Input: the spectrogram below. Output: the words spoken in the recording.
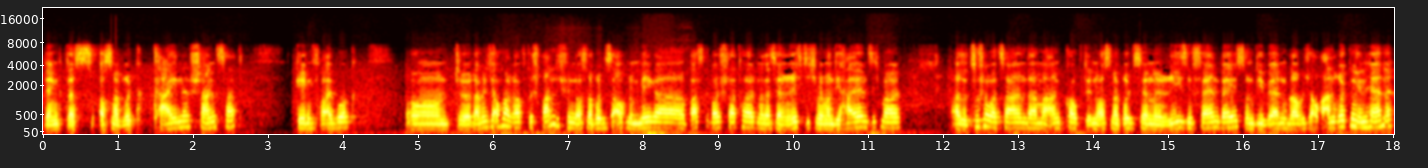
denkt, dass Osnabrück keine Chance hat gegen Freiburg. Und äh, da bin ich auch mal drauf gespannt. Ich finde, Osnabrück ist auch eine mega Basketballstadt halt. Und das ist ja richtig, wenn man die Hallen sich mal, also Zuschauerzahlen da mal anguckt. In Osnabrück ist ja eine riesen Fanbase und die werden, glaube ich, auch anrücken in Herne.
